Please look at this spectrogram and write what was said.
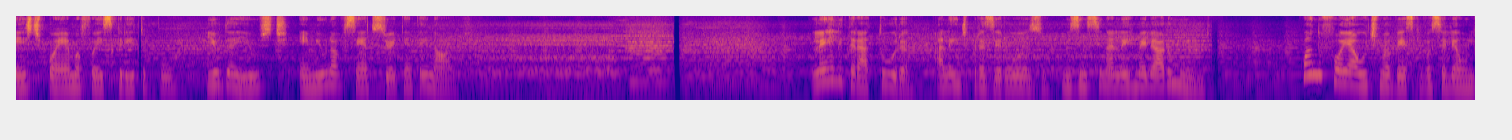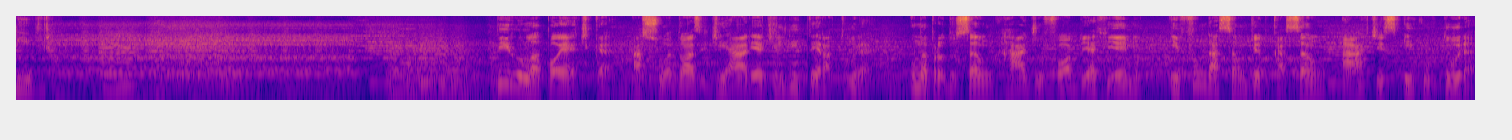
Este poema foi escrito por Hilda Ilst em 1989. Ler literatura, além de prazeroso, nos ensina a ler melhor o mundo. Quando foi a última vez que você leu um livro? Pílula Poética, a sua dose diária de literatura. Uma produção Rádio FOP FM e Fundação de Educação, Artes e Cultura.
